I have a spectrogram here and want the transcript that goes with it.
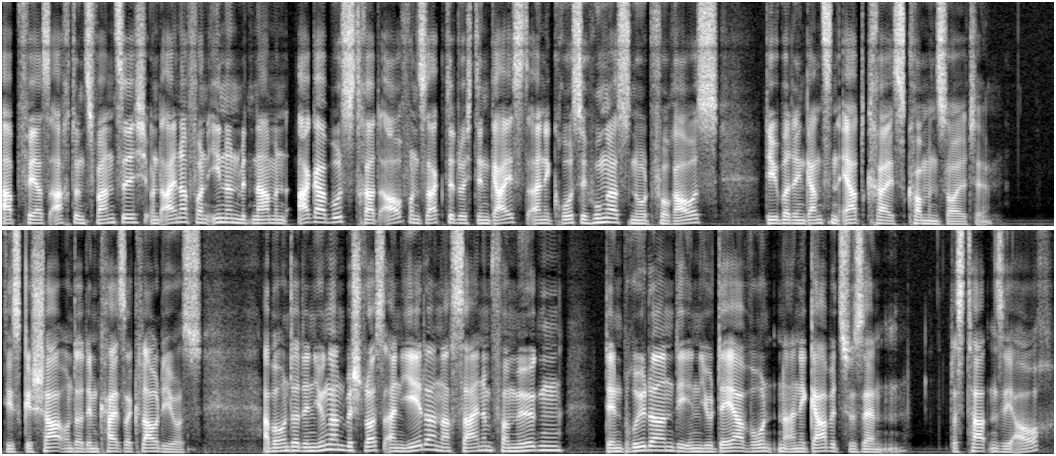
ab Vers 28, und einer von ihnen mit Namen Agabus trat auf und sagte durch den Geist eine große Hungersnot voraus, die über den ganzen Erdkreis kommen sollte. Dies geschah unter dem Kaiser Claudius. Aber unter den Jüngern beschloss ein jeder nach seinem Vermögen, den Brüdern, die in Judäa wohnten, eine Gabe zu senden. Das taten sie auch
